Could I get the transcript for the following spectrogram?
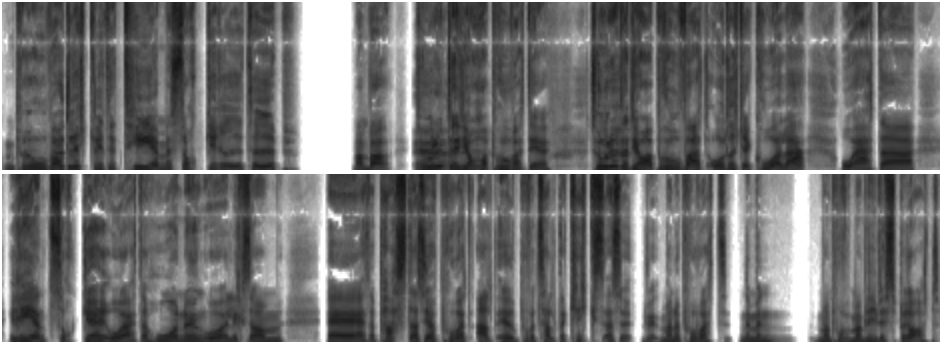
"Men prova att dricka lite te med socker i typ. Man bara, tror du inte att jag har provat det? Tror du inte att jag har provat att dricka cola och äta rent socker och äta honung och liksom eh, äta pasta? Alltså jag har provat allt. Jag har provat salta kex. Alltså, man har provat, nej men, man, prov, man blir desperat.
